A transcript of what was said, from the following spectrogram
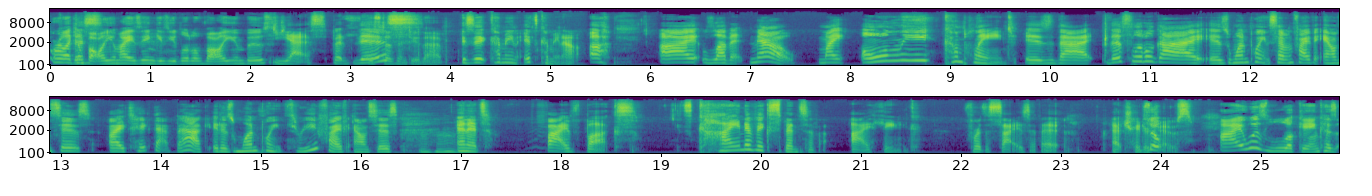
Or like This- a volumizing gives you a little volume boost. Yes, but this, This doesn't do that. Is it coming? It's coming out. Ah, I love it. Now, My only complaint is that this little guy is 1.75 ounces. I take that back. It is 1.35 ounces mm-hmm. and it's five bucks. It's kind of expensive, I think, for the size of it at Trader So- Joe's. I was looking because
